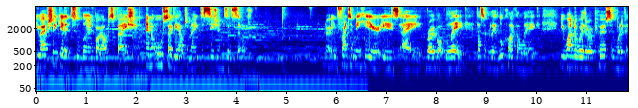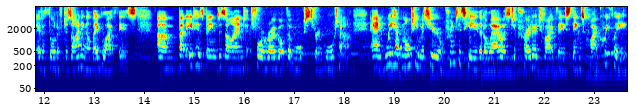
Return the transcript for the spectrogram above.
you actually get it to learn by observation and also be able to make decisions itself in front of me here is a robot leg. It doesn't really look like a leg. You wonder whether a person would have ever thought of designing a leg like this. Um, but it has been designed for a robot that walks through water. And we have multi-material printers here that allow us to prototype these things quite quickly.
